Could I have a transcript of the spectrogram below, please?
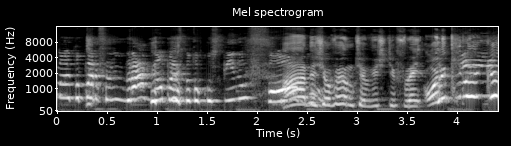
Mas eu tô parecendo um dragão, parece que eu tô cuspindo fogo. Ah, deixa eu ver, eu não tinha visto de frente. Olha que legal!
